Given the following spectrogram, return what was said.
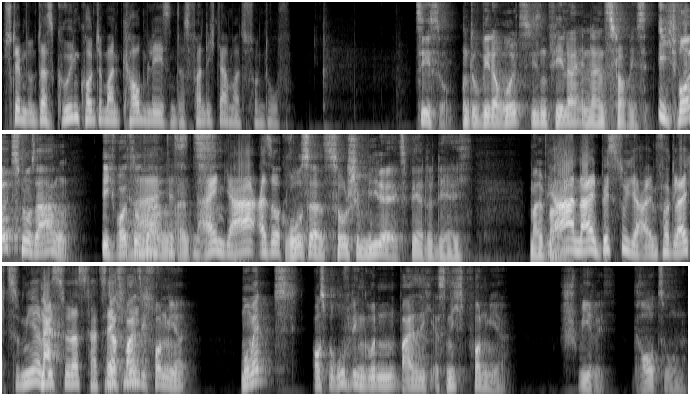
Stimmt, und das Grün konnte man kaum lesen. Das fand ich damals schon doof. Siehst du, und du wiederholst diesen Fehler in deinen Stories. Ich wollte es nur sagen. Ich wollte es nur Ja, sagen. das, nein, ja, also. großer Social Media Experte, der ich mal war. Ja, nein, bist du ja. Im Vergleich zu mir Nein, bist du das tatsächlich. Das weiß ich von mir. Moment, aus beruflichen Gründen weiß ich es nicht von mir. Schwierig. Grauzone.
